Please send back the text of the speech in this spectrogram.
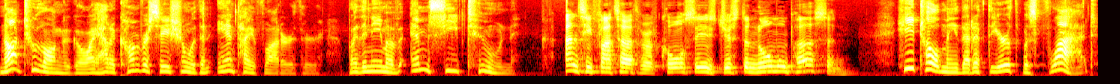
Not too long ago, I had a conversation with an anti flat earther by the name of MC Toon. Anti flat earther, of course, is just a normal person. He told me that if the Earth was flat,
